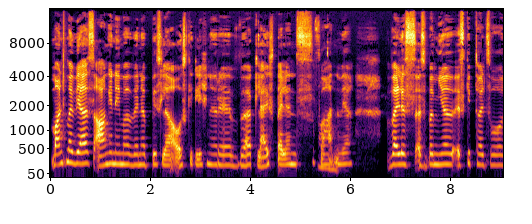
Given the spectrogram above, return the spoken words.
Manchmal wäre es angenehmer, wenn ein bisschen eine ausgeglichenere Work-Life-Balance vorhanden wäre, weil es also bei mir es gibt halt so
